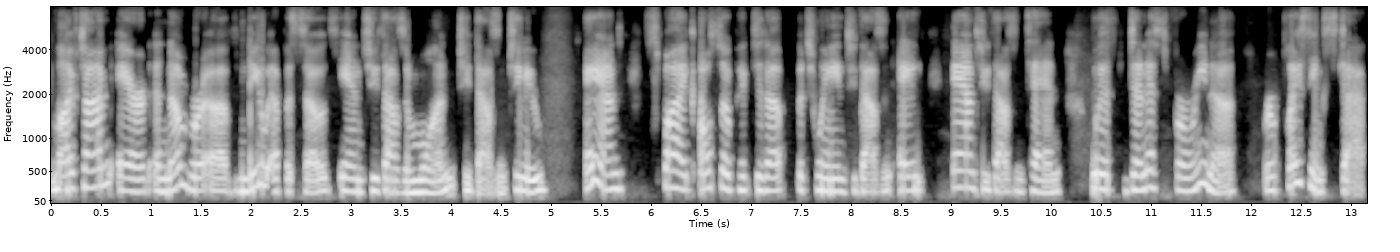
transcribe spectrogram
Lifetime aired a number of new episodes in 2001, 2002, and Spike also picked it up between 2008 and 2010 with Dennis Farina replacing Stack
